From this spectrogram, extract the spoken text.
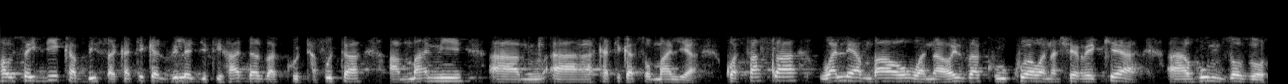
hausaidii kabisa katika zile jitihada za kutafuta amani um, uh, katika Somalia. Kwa sasa wale ambao wanaweza kuwa wanasherekea uh, huu mzozo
